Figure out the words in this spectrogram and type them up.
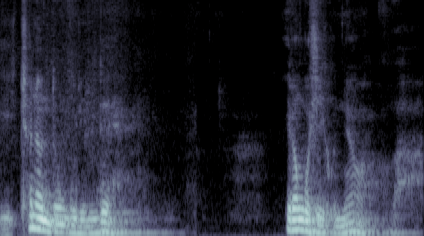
이 천연 동굴인데 이런 곳이 있군요. 와.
